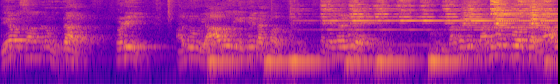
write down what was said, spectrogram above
ದೇವಸ್ಥಾನದ ಉದ್ಧಾರ. ನೋಡಿ, ಅದು ಯಾವುದು ಹಿಂದೆ ಆಗ್ಬಾರ್ದು ಯಾಕಂದ್ರೆ ನಮಗೆ ನಲವತ್ತು ವರ್ಷ ನಾವು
